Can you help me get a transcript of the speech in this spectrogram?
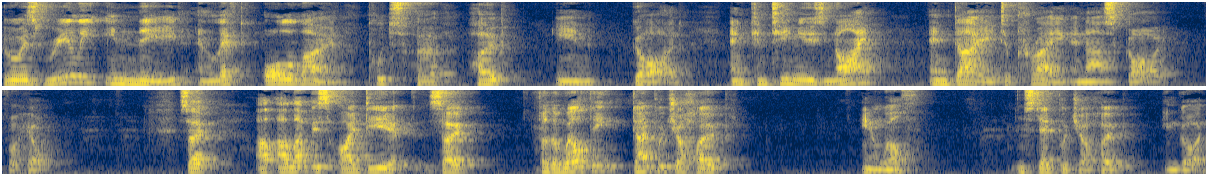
who is really in need and left all alone puts her hope in God and continues night and day to pray and ask God for help. So I, I love this idea. So for the wealthy, don't put your hope in wealth. Instead, put your hope in God.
